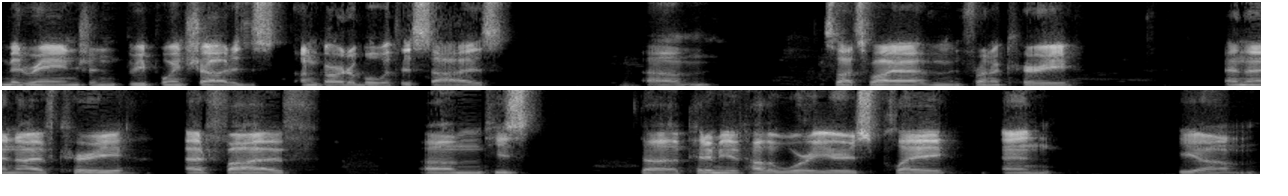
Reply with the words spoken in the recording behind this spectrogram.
mid range, and three point shot is unguardable with his size. Um, so that's why I have him in front of Curry. And then I have Curry at five. Um, he's the epitome of how the Warriors play, and he, um,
